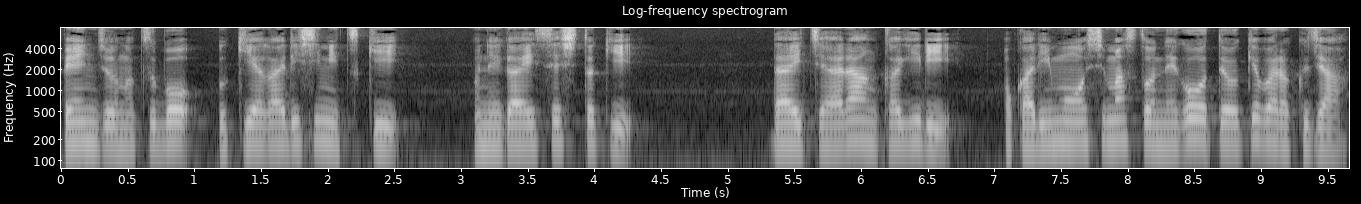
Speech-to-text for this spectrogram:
便所の壺浮き上がりしにつきお願いせしとき。大地あらん限りお借り申しますと願うておけば楽じゃ。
